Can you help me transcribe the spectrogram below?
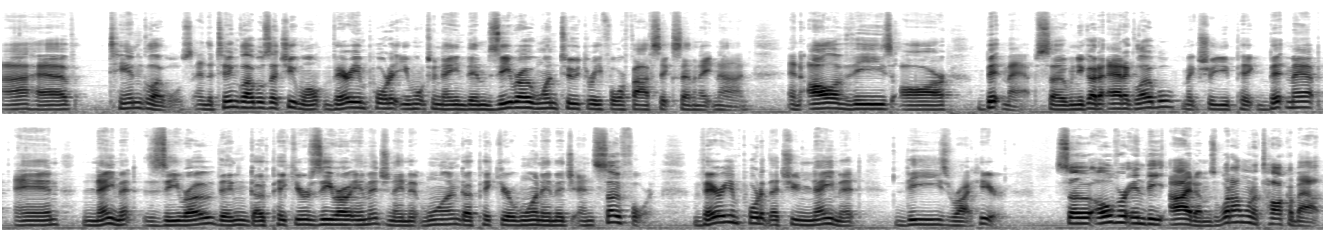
I have 10 globals. And the 10 globals that you want, very important, you want to name them 0, 1, 2, 3, 4, 5, 6, 7, 8, 9. And all of these are bitmaps. So when you go to add a global, make sure you pick bitmap and name it 0. Then go pick your 0 image, name it 1, go pick your 1 image, and so forth. Very important that you name it these right here. So over in the items, what I want to talk about,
